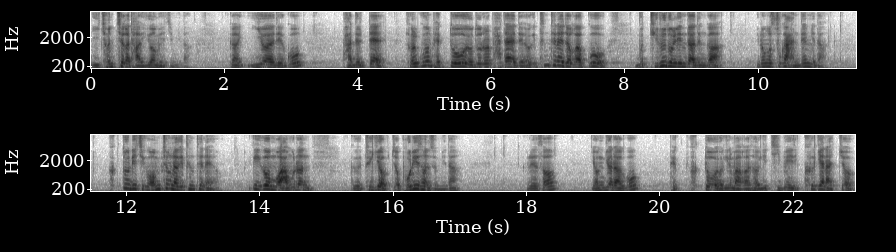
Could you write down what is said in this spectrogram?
이 전체가 다 위험해집니다. 그러니까 이어야 되고 받을 때 결국은 백도 요도를 받아야 돼요. 여기 튼튼해져 갖고 뭐 뒤로 돌린다든가 이런 거 수가 안 됩니다. 흑돌이 지금 엄청나게 튼튼해요. 그러니까 이거 뭐 아무런 그 득이 없죠. 보리 선수입니다. 그래서 연결하고 백, 흑도 여기를 막아서 여기 집이 크게 났죠.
